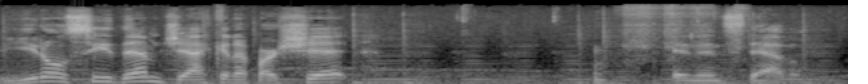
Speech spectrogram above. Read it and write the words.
You don't see them jacking up our shit, and then stab them.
